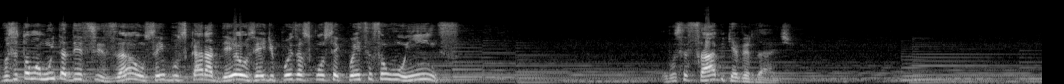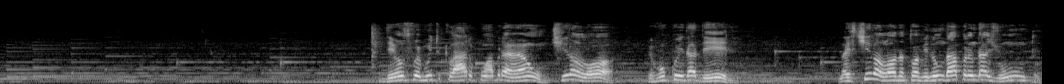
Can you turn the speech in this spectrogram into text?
Você toma muita decisão sem buscar a Deus e aí depois as consequências são ruins. Você sabe que é verdade. Deus foi muito claro com Abraão: tira Ló, eu vou cuidar dele. Mas tira Ló da tua vida, não dá para andar junto.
